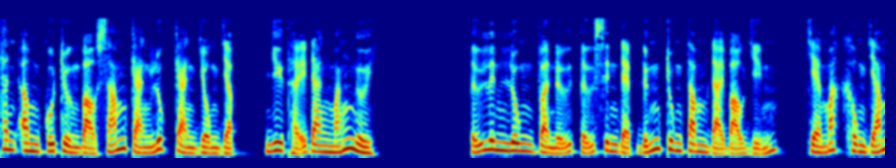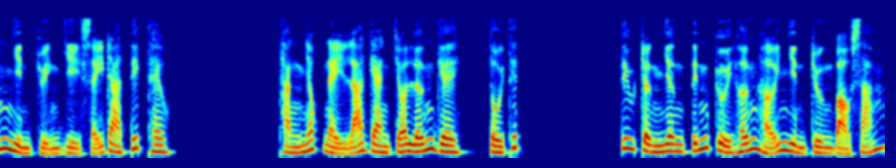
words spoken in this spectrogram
Thanh âm của trường bào xám càng lúc càng dồn dập, như thể đang mắng người. Tử Linh Lung và nữ tử xinh đẹp đứng trung tâm đại bạo diễm, che mắt không dám nhìn chuyện gì xảy ra tiếp theo. Thằng nhóc này lá gan chó lớn ghê, tôi thích. Tiêu Trần Nhân tính cười hớn hở nhìn trường bào xám.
